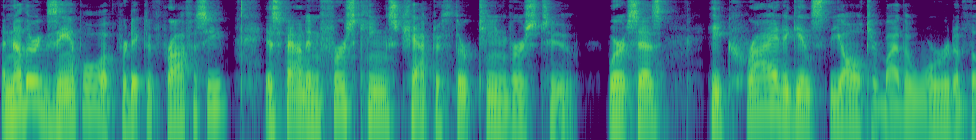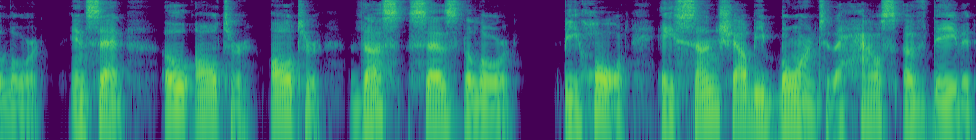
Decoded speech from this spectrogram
Another example of predictive prophecy is found in 1 Kings chapter 13 verse 2, where it says, he cried against the altar by the word of the Lord, and said, O altar, altar, thus says the Lord Behold, a son shall be born to the house of David,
